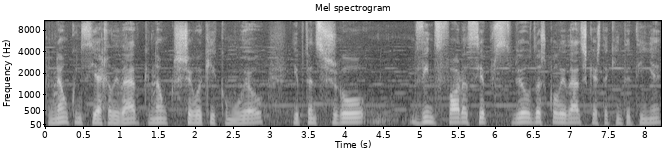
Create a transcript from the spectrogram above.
que não conhecia a realidade, que não cresceu aqui como eu e, portanto, chegou vindo de fora, se apercebeu das qualidades que esta quinta tinha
